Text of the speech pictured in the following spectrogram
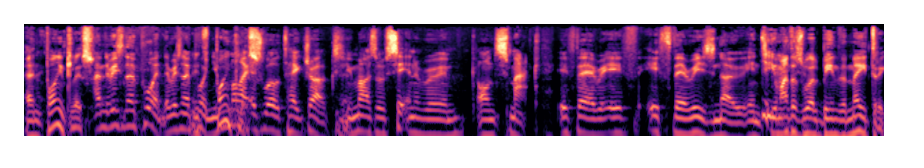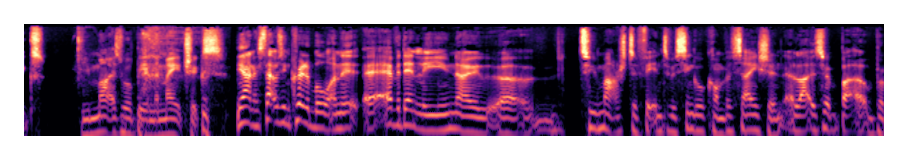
and pointless. And there is no point. There is no It's point. You might as well take drugs. You might as well sit in a room on smack if there if if there is no integration. You might as well be in the Matrix. You might as well be in the Matrix. Yanis, that was incredible, and it, uh, evidently you know uh, too much to fit into a single conversation. Uh, Like, so, but, uh, but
